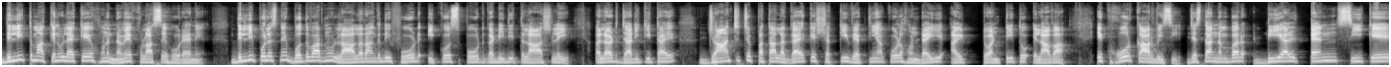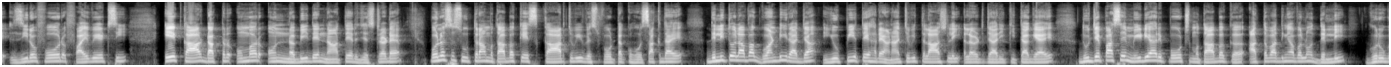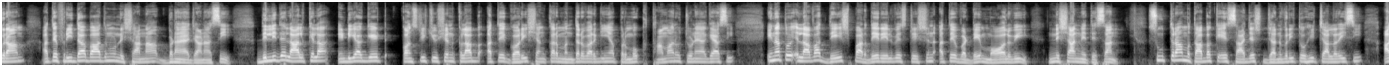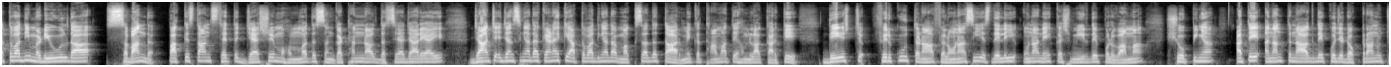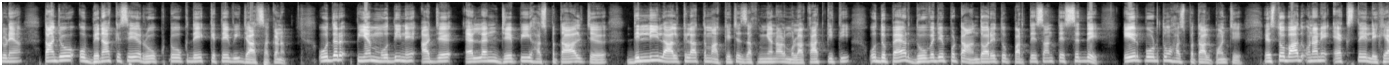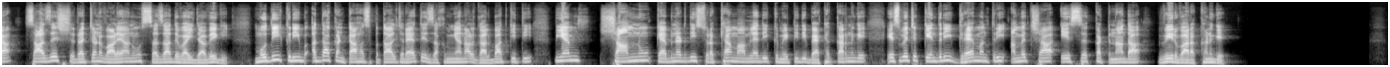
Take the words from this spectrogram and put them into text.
ਦਿੱਲੀ ਧਮਾਕੇ ਨੂੰ ਲੈ ਕੇ ਹੁਣ ਨਵੇਂ ਖੁਲਾਸੇ ਹੋ ਰਹੇ ਨੇ। ਦਿੱਲੀ ਪੁਲਿਸ ਨੇ ਬੁੱਧਵਾਰ ਨੂੰ ਲਾਲ ਰੰਗ ਦੀ ਫੋਰਡ ਇਕੋ ਸਪੋਰਟ ਗੱਡੀ ਦੀ ਤਲਾਸ਼ ਲਈ ਅਲਰਟ ਜਾਰੀ ਕੀਤਾ ਹੈ ਜਾਂਚ 'ਚ ਪਤਾ ਲੱਗਾ ਹੈ ਕਿ ਸ਼ੱਕੀ ਵਿਅਕਤੀਆਂ ਕੋਲ ਹੁੰਡਈ i20 ਤੋਂ ਇਲਾਵਾ ਇੱਕ ਹੋਰ ਕਾਰ ਵੀ ਸੀ, ਜਿਸ ਦਾ ਨੰਬਰ DL10CK0458 ਸੀ। ਇਹ ਕਾਰ ਡਾਕਟਰ ਉਮਰ ਉਨ ਨਬੀ ਦੇ ਨਾਂ ਤੇ ਰਜਿਸਟਰਡ ਹੈ। ਪੁਲਿਸ ਸੂਤਰਾਂ ਮੁਤਾਬਕ ਇਸ ਕਾਰ 'ਚ ਵੀ ਵਿਸਫੋਟਕ ਹੋ ਸਕਦਾ ਹੈ। ਦਿੱਲੀ ਤੋਂ ਇਲਾਵਾ ਗਵਾਂਡੀ ਰਾਜਾਂ ਯੂਪੀ ਅਤੇ ਹਰਿਆਣਾ 'ਚ ਵੀ ਤਲਾਸ਼ ਲਈ ਅਲਰਟ ਜਾਰੀ ਕੀਤਾ ਗਿਆ ਹੈ। ਦੂਜੇ ਪਾਸੇ ਮੀਡੀਆ ਰਿਪੋਰਟਸ ਮੁਤਾਬਕ ਅੱਤਵਾਦੀਆਂ ਵੱਲੋਂ ਦਿੱਲੀ, ਗੁਰੂਗ੍ਰਾਮ ਅਤੇ ਫਰੀਦਾਬਾਦ ਨੂੰ ਨਿਸ਼ਾਨਾ ਬਣਾਇਆ ਜਾਣਾ ਸੀ। ਦਿੱਲੀ ਦੇ Lal Qila India gate constitution club ਅਤੇ ਗੌਰੀ ਸ਼ੰਕਰ ਮੰਦਰ ਵਰਗੀਆਂ ਪ੍ਰਮੁੱਖ ਥਾਵਾਂ ਨੂੰ ਚੁਣਿਆ ਗਿਆ ਸੀ। ਇਹਨਾਂ ਤੋਂ ਇਲਾਵਾ ਦੇਸ਼ ਭਰ ਦੇ ਰੇਲਵੇ ਸਟੇਸ਼ਨ ਅਤੇ ਵੱਡੇ ਮਾਲ ਵੀ ਨਿਸ਼ਾਨੇ ਤੇ ਸਨ। ਸੂਤਰਾਂ ਮੁਤਾਬਕ ਇਹ ਸਾਜ਼ਿਸ਼ ਜਨਵਰੀ ਤੋਂ ਹੀ ਚੱਲ ਰਹੀ ਸੀ। ਅੱਤਵਾਦੀ ਮੋਡਿਊਲ ਦਾ ਸਬੰਧ ਪਾਕਿਸਤਾਨ ਸਥਿਤ ਜੈਸ਼-ਏ ਮੁਹੰਮਦ ਸੰਗਠਨ ਨਾਲ ਦੱਸਿਆ ਜਾ ਰਿਹਾ ਹੈ ਜਾਂਚ ਏਜੰਸੀਆਂ ਦਾ ਕਹਿਣਾ ਹੈ ਕਿ ਅੱਤਵਾਦੀਆਂ ਦਾ ਮਕਸਦ ਧਾਰਮਿਕ ਥਾਵਾਂ ਤੇ ਹਮਲਾ ਕਰਕੇ ਦੇਸ਼ 'ਚ ਫਿਰਕੂ ਤਣਾਅ ਫੈਲਾਉਣਾ ਸੀ। ਇਸ ਦੇ ਲਈ ਉਹਨਾਂ ਨੇ ਕਸ਼ਮੀਰ ਦੇ ਪੁਲਵਾਮਾ, ਸ਼ੋਪੀਆਂ ਅਤੇ ਅਨੰਤਨਾਗ ਦੇ ਕੁਝ ਡਾਕਟਰਾਂ ਨੂੰ ਚੁਣਿਆ ਤਾਂ ਜੋ ਉਹ ਬਿਨਾਂ ਕਿਸੇ ਰੋਕ-ਟੋਕ ਦੇ ਕਿਤੇ ਵੀ ਜਾ ਸਕਣ। ਉਧਰ ਪੀਐਮ ਮੋਦੀ ਨੇ ਅੱਜ ਐਲਐਨਜੇਪੀ ਹਸਪਤਾਲ 'ਚ ਦਿੱਲੀ ਲਾਲ ਕਿਲਾ ਧਮਾਕੇ 'ਚ ਜ਼ਖਮੀਆਂ ਨਾਲ ਮੁਲਾਕਾਤ ਕੀਤੀ। ਉਹ ਦੁਪਹਿਰ 2 ਵਜੇ ਭੂਟਾਨ ਦੌਰੇ ਤੋਂ ਪਰਤੇ ਸਨ ਤੇ ਸਿੱਧੇ 에ਅਰਪੋਰਟ ਤੋਂ ਹਸਪਤਾਲ ਪਹੁੰਚੇ। ਇਸ ਤੋਂ ਬਾਅਦ ਉਹਨਾਂ ਨੇ ਐਕਸ ਤੇ ਲਿਖਿਆ, ਸਾਜ਼ਿਸ਼ ਰਚਣ ਵਾਲਿਆਂ ਨੂੰ ਸਜ਼ਾ ਦਿਵਾਈ ਜਾਵੇਗੀ। ਮੋਦੀ ਕਰੀਬ ਅੱਧਾ ਘੰਟਾ ਹਸਪਤਾਲ 'ਚ ਰਹਿ ਤੇ ਜ਼ਖਮੀਆਂ ਨਾਲ ਗੱਲਬਾਤ ਕੀਤੀ। ਪੀਐਮ ਸ਼ਾਮ ਨੂੰ ਕੈਬਨਿਟ ਦੀ ਸੁਰੱਖਿਆ ਮਾਮਲਿਆਂ ਦੀ ਕਮੇਟੀ ਦੀ ਬੈਠਕ ਕਰਨਗੇ। ਇਸ ਵਿੱਚ ਕੇਂਦਰੀ ਗ੍ਰਹਿ ਮੰਤਰੀ ਅਮਿਤ ਸ਼ਾਹ ਇਸ ਘਟਨਾ ਦਾ ਵੇਰਵਾ ਰੱਖਣਗੇ।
